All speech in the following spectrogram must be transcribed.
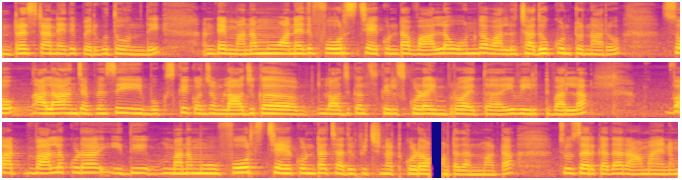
ఇంట్రెస్ట్ అనేది పెరుగుతూ ఉంది. అంటే మనము అనేది ఫోర్స్ చేయకుండా వాళ్ళ ఓన్గా వాళ్ళు చదువుకుంటున్నారు. సో అలా అని చెప్పేసి ఈ బుక్స్కి కొంచెం లాజిక లాజికల్ స్కిల్స్ కూడా ఇంప్రూవ్ అవుతాయి వీటి వల్ల. వా వాళ్ళకు కూడా ఇది మనము ఫోర్స్ చేయకుండా చదివించినట్టు కూడా ఉంటుందన్నమాట. చూసారు కదా రామాయణం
